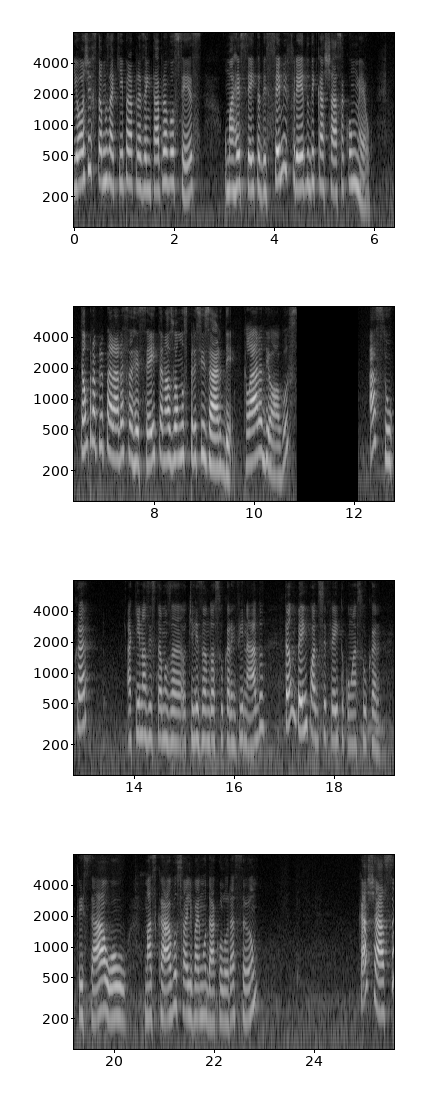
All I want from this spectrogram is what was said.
E hoje estamos aqui para apresentar para vocês uma receita de semifredo de cachaça com mel. Então, para preparar essa receita, nós vamos precisar de clara de ovos, açúcar, aqui nós estamos uh, utilizando açúcar refinado, também pode ser feito com açúcar cristal ou mascavo, só ele vai mudar a coloração, cachaça,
